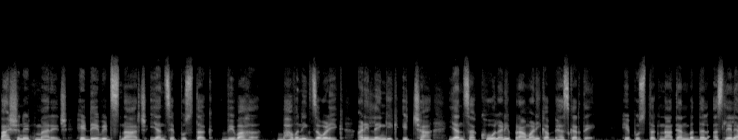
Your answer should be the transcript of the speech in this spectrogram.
पॅशनेट मॅरेज हे डेव्हिड स्नार्च यांचे पुस्तक विवाह भावनिक जवळीक आणि लैंगिक इच्छा यांचा खोल आणि प्रामाणिक अभ्यास करते. हे पुस्तक नात्यांबद्दल असलेल्या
